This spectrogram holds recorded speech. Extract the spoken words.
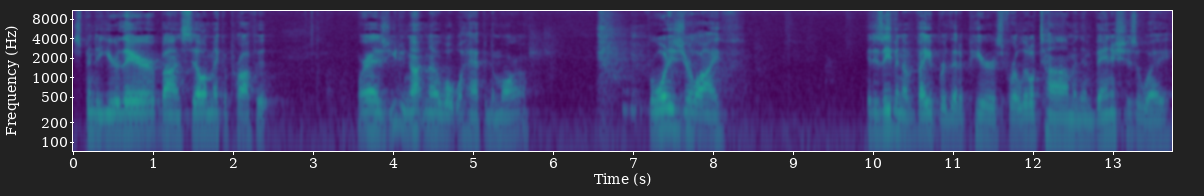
spend a year there, buy and sell and make a profit, whereas you do not know what will happen tomorrow. For what is your life? It is even a vapor that appears for a little time and then vanishes away.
